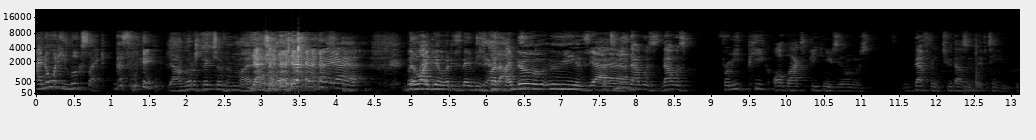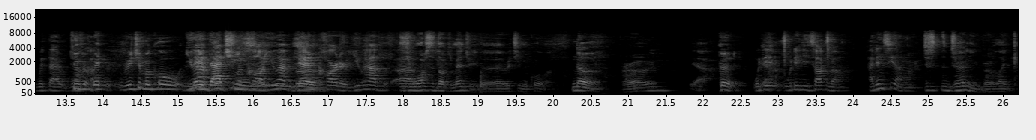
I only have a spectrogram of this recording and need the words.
I know what he looks like that's the thing Yeah, I got a picture of him in my yeah head. yeah yeah yeah, yeah. But no like- idea what his name is, Yeah. but I know who he is. Yeah. But to yeah. me, that was that was for me peak All Blacks, peak New Zealand was definitely 2015 with that. Two- World Cup. when Richie McCaw You made have that Richie team, McCaw, you have bro. Dan Carter, you have Did uh, you watch the documentary, the Richie McCaw one? No, Bro. Yeah. good. what did what did he talk about? I didn't see that one. Just the journey, bro. Like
